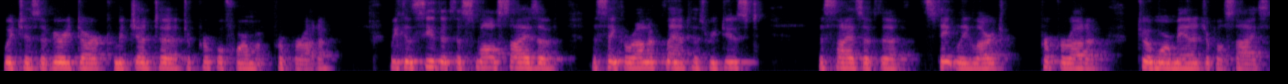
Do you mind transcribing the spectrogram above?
which is a very dark magenta to purple form of purpurata. We can see that the small size of the sincorana plant has reduced the size of the stately large purpurata to a more manageable size.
